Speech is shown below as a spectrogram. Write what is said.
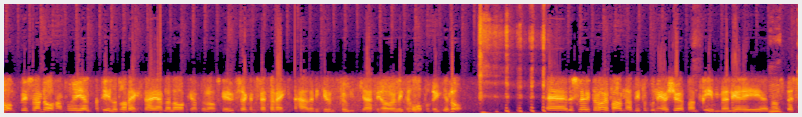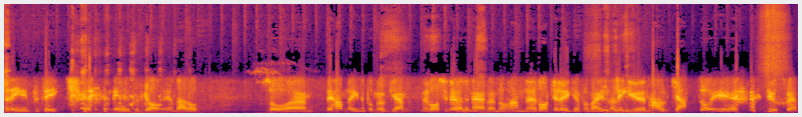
Kompisen då, han får ju hjälpa till att dra väck det här jävla lakanet och de ska ju försöka tvätta väck det här, vilket inte funkar för jag har lite hår på ryggen då. Eh, det slutar i fall med att vi får gå ner och köpa en trim nere i eh, någon speceributik nere i Bulgarien där då. Så eh, vi hamnar inne på muggen med varsin öl i näven och han eh, rakar ryggen på mig så det ligger ju en halv katt då i duschen.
